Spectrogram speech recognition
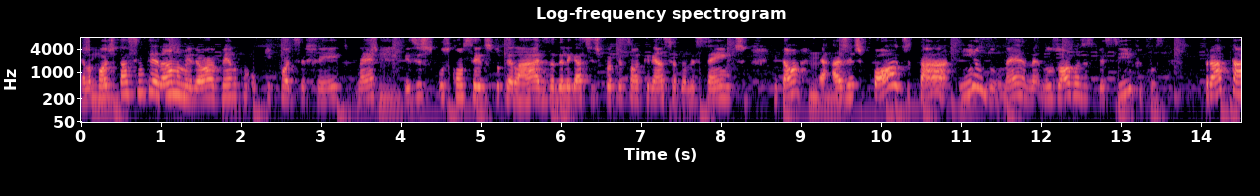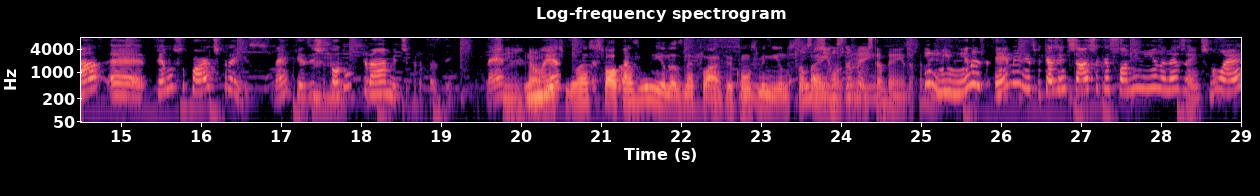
Ela Sim. pode estar se inteirando melhor, vendo o que pode ser feito, né? Sim. Existem os conselhos tutelares, a delegacia de proteção à criança e adolescente. Então, Uhum. a- a gente pode estar indo né, né, nos órgãos específicos para estar tendo um suporte para isso, né? Que existe Uhum. todo um trâmite para fazer, né? Sim. Não Não, é não é só com as meninas, né, Flávia? Com os Uhum. meninos Com os também. com meninos os meninos também. também, E exatamente. meninas e meninos, porque a gente acha que é só menina, né, gente? Não é.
